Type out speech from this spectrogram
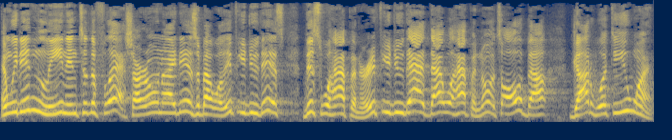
And we didn't lean into the flesh, our own ideas about, well, if you do this, this will happen. Or if you do that, that will happen. No, it's all about, God, what do you want?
